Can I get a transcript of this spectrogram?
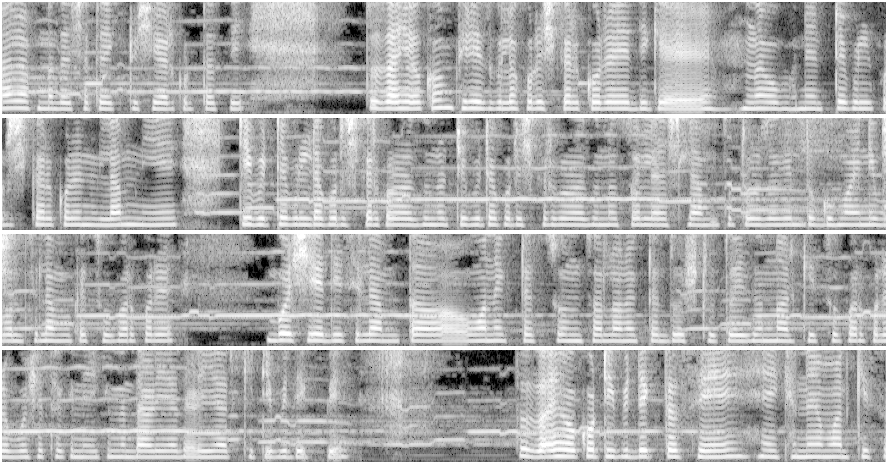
আর আপনাদের সাথে একটু শেয়ার করতেছি। তো যাই হোক ফ্রিজগুলো পরিষ্কার করে এদিকে ওভেনের টেবিল পরিষ্কার করে নিলাম, নিয়ে টিভির টেবিলটা পরিষ্কার করার জন্য, টিভিটা পরিষ্কার করার জন্য চলে আসলাম। তো তোর কিন্তু ঘুমায়নি বলছিলাম, ওকে সুপার করে বসিয়ে দিছিলাম তো অনেকটা চঞ্চল, অনেকটা দুষ্টু, তো এই জন্য আর কি সুপার করে বসে থাকিনি, এখানে দাঁড়িয়ে দাঁড়িয়ে আর কি টিভি দেখবে। তো যাই হোক, ও টিভি দেখতেছে, এখানে আমার কিছু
